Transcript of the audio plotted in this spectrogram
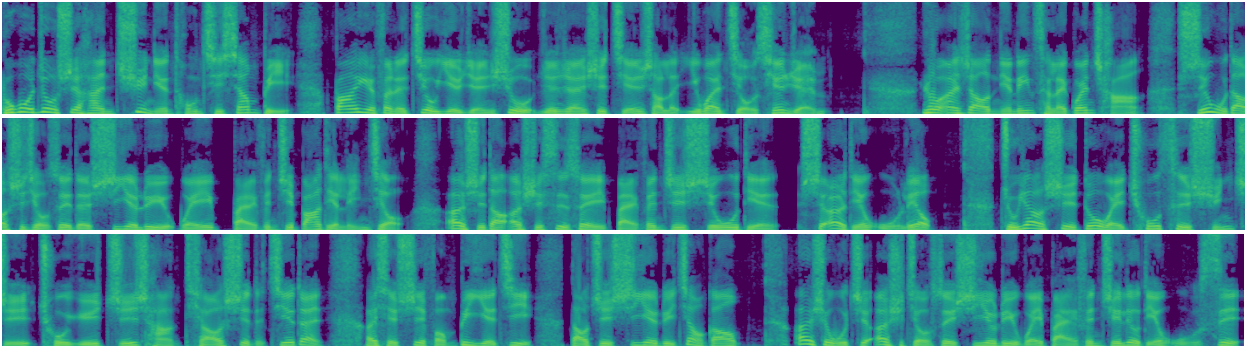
不过，若是和去年同期相比，八月份的就业人数仍然是减少了一万九千人。若按照年龄层来观察，十五到十九岁的失业率为百分之八点零九，二十到二十四岁百分之十五点十二点五六。主要是多为初次寻职，处于职场调试的阶段，而且适逢毕业季，导致失业率较高。二十五至二十九岁失业率为百分之六点五四，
